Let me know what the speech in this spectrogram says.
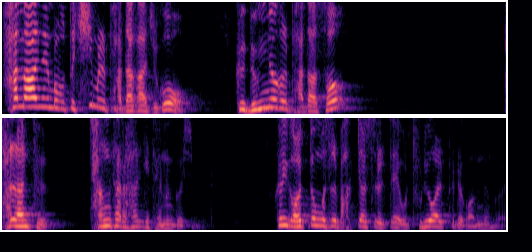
하나님으로부터 힘을 받아가지고 그 능력을 받아서 달란트 장사를 하게 되는 것입니다. 그러니까 어떤 것을 맡겼을 때 두려워할 필요가 없는 거예요.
